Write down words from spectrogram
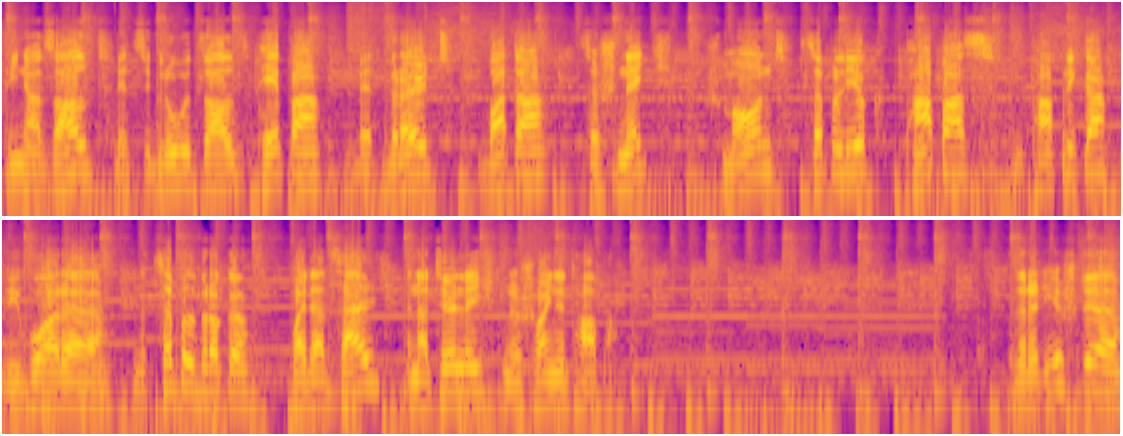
feiner Salz, bisschen grobes Salz, Pfeffer, bisschen Brot, Butter, zerschnitt, Schmand, Zippeljuck, Papas und Paprika. Wir waren eine Zippelbrücke, Peterzell und natürlich eine scheune Tapa. So, das erste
